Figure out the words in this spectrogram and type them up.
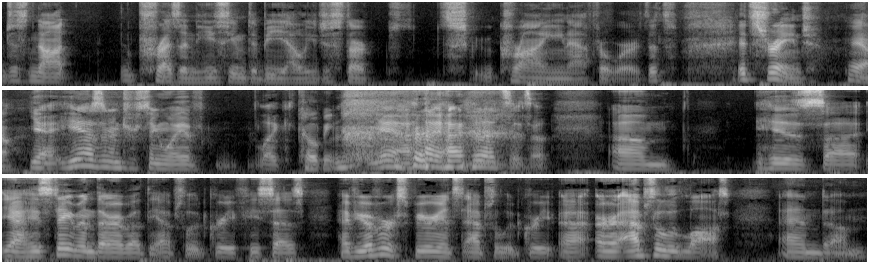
just not present he seemed to be. How he just starts crying afterwards. It's it's strange. Yeah, Yeah, he has an interesting way of like coping. yeah, that's it. So, um, his uh, yeah, his statement there about the absolute grief. He says, "Have you ever experienced absolute grief uh, or absolute loss?" And um,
